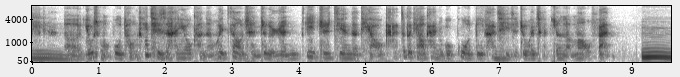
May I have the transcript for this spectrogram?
嗯，呃，有什么不同？它其实很有可能会造成这个人际之间的调侃。这个调侃如果过度，它其实就会产生了冒犯。嗯。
